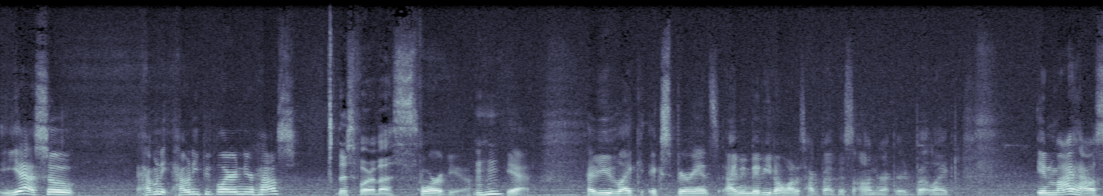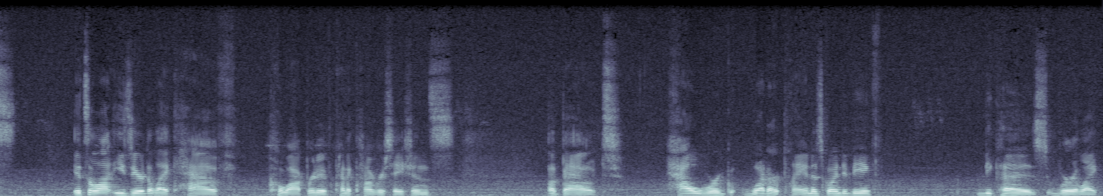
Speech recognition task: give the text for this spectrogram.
yeah. So, how many how many people are in your house? There's four of us. Four of you. Mm-hmm. Yeah. Have you like experienced? I mean, maybe you don't want to talk about this on record, but like in my house, it's a lot easier to like have cooperative kind of conversations about how we're what our plan is going to be because we're like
